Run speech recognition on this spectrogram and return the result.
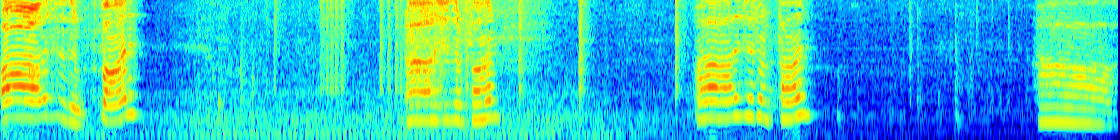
Oh, this isn't fun. Oh, this isn't fun. Oh, this isn't fun. Oh.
